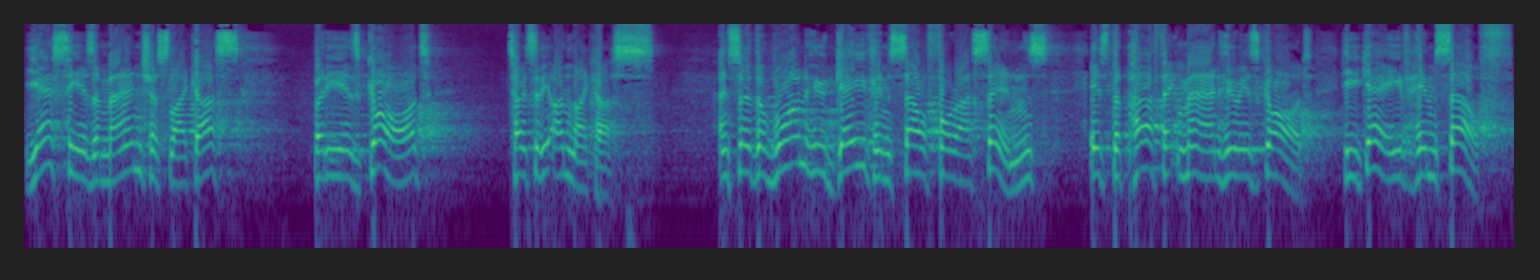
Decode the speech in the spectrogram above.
Yes, he is a man just like us, but he is God totally unlike us. And so the one who gave himself for our sins is the perfect man who is God. He gave himself.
